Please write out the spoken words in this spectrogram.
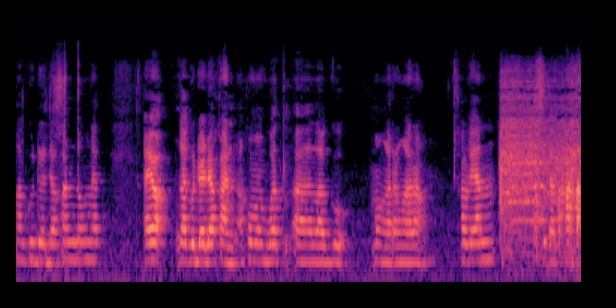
lagu dadakan dong net. Ayo lagu dadakan. Aku mau buat eh, lagu mengarang-arang. Kalian kasih kata-kata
